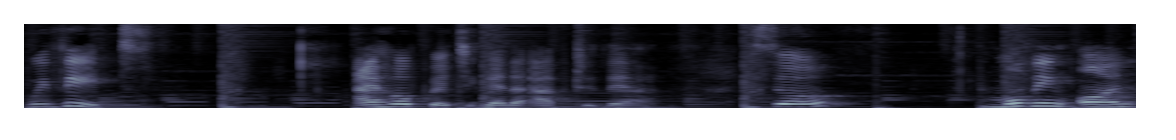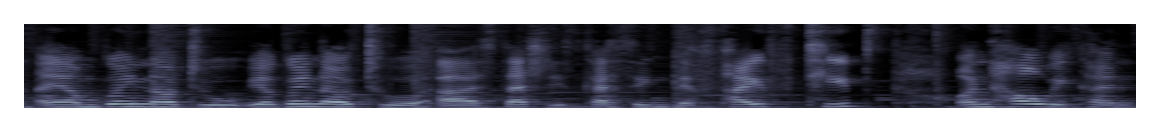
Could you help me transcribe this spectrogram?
with it. I hope we're together up to there. So, moving on, I am going now to we are going now to uh, start discussing the five tips on how we can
